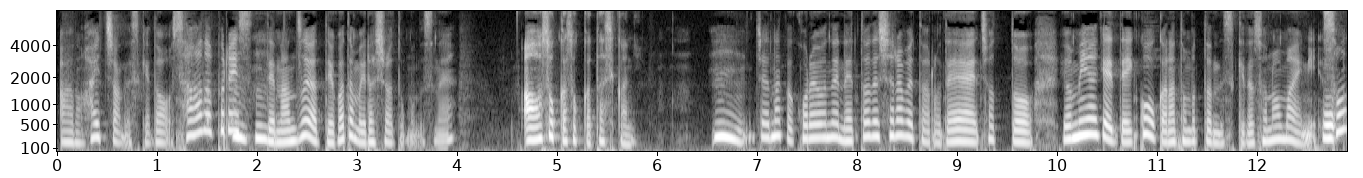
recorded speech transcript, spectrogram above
あの入っちゃうんですけどサードプレイスって何ぞやっていう方もいらっしゃると思うんですね、ああそっかそっか確かに。うん、じゃあなんかこれをねネットで調べたのでちょっと読み上げていこうかなと思ったんですけどその前にお尊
